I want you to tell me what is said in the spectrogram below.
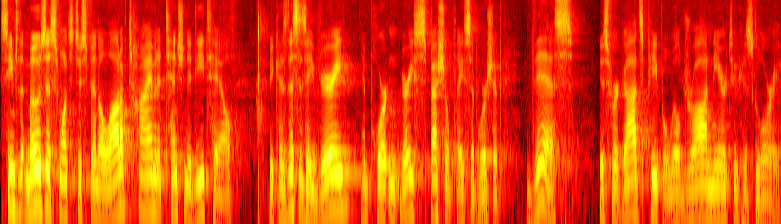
Seems that Moses wants to spend a lot of time and attention to detail because this is a very important, very special place of worship. This is where God's people will draw near to his glory.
